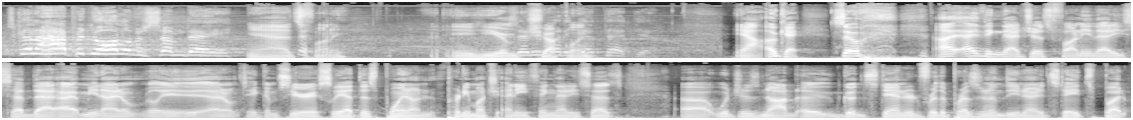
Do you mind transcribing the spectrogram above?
It's going to happen to all of us someday. Yeah, it's funny. you hear Does him chuckling. Get that? Yeah. Yeah. Okay. So, I, I think that's just funny that he said that. I mean, I don't really, I don't take him seriously at this point on pretty much anything that he says, uh, which is not a good standard for the president of the United States. But,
